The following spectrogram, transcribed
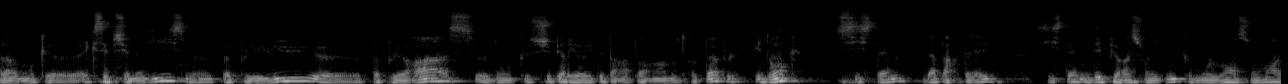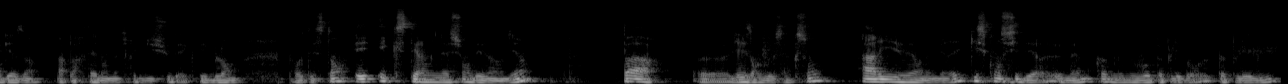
Alors donc euh, exceptionnalisme, peuple élu, euh, peuple race, donc supériorité par rapport à un autre peuple, et donc système d'apartheid, système d'épuration ethnique comme on le voit en ce moment à Gaza, apartheid en Afrique du Sud avec des blancs protestants, et extermination des Indiens par euh, les anglo-saxons arrivés en Amérique qui se considéraient eux-mêmes comme le nouveau peuple hébreu, peuple élu,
